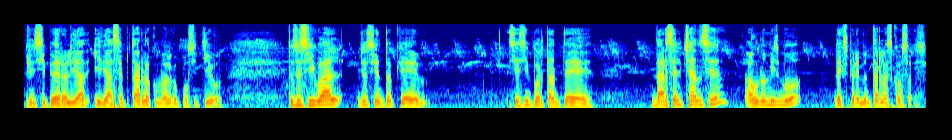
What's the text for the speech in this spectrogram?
principio de realidad y de aceptarlo como algo positivo. Entonces igual yo siento que sí es importante darse el chance a uno mismo de experimentar las cosas.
